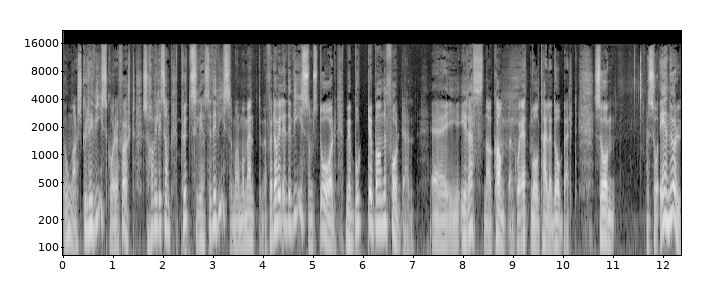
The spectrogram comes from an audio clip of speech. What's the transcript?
Ungarn Skulle vi skåre først, så har vi liksom plutselig så er det vi som har momentumet. For da er det vi som står med bortebanefordelen eh, i, i, resten av kampen, hvor ett mål teller dobbelt. Så så 1-0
